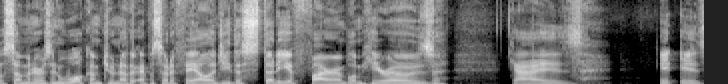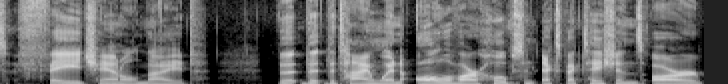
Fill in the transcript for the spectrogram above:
Hello, summoners, and welcome to another episode of Phaeology, the study of Fire Emblem heroes. Guys, it is FEH Channel night. The, the, the time when all of our hopes and expectations are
